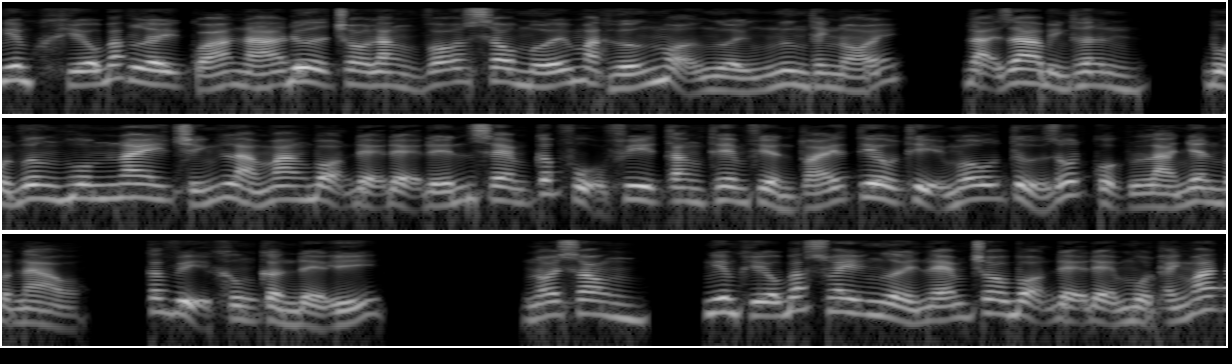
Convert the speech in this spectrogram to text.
nghiêm khiếu bắc lây quá ná đưa cho lăng võ sau mới mặt hướng mọi người ngưng thanh nói, đại gia bình thân, bổn vương hôm nay chính là mang bọn đệ đệ đến xem cấp phụ phi tăng thêm phiền toái tiêu thị mẫu tử rốt cuộc là nhân vật nào, các vị không cần để ý. Nói xong, nghiêm khiếu bác xoay người ném cho bọn đệ đệ một ánh mắt,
